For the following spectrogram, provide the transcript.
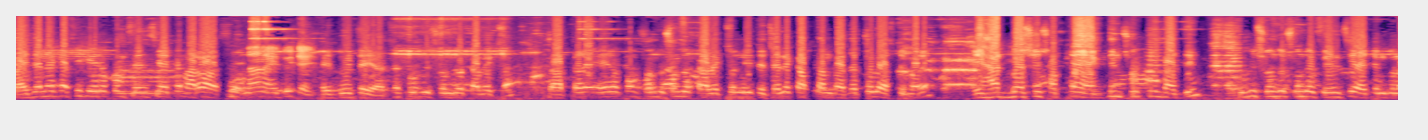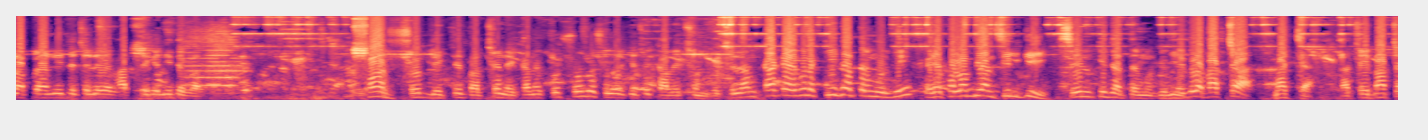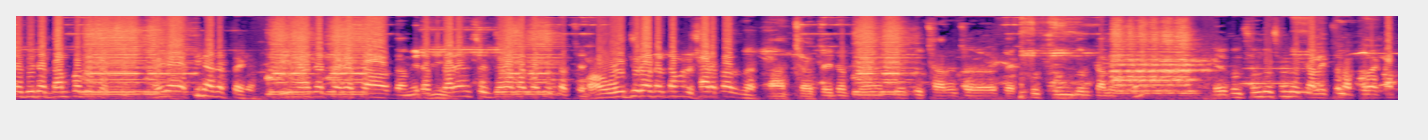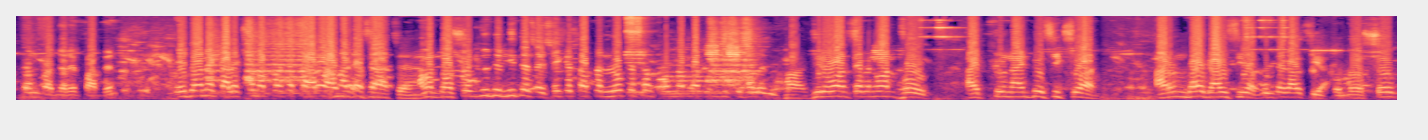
ভাইজানের কাছে কি এরকম ফ্যান্সি আইটেম আরও আছে? না না এই দুইটাই। এই দুইটাই আছে খুবই সুন্দর কালেকশন তো আপনারা এরকম সুন্দর সুন্দর কালেকশন নিতে চাইলে কাপ্তান বাজার চলে আসতে পারেন। এই হাট বসে সপ্তাহে একদিন শুক্রবার দিন খুবই সুন্দর সুন্দর ফেন্সি আইটেমগুলো আপনারা নিতে চাইলে ভাত থেকে নিতে পারে। সব দেখতে পাচ্ছেন এখানে খুব সুন্দর সুন্দর কিছু কালেকশন করছিলাম কাকা এগুলো কি জাতের মুরগি? এটা কলম্বিয়ান সিল্কি সিল্কি জাতের মুরগি। এগুলো বাচ্চা? বাচ্চা। আচ্ছা এই বাচ্চা দুইটার দাম কত এটা তিন হাজার টাকা। তিন হাজার টাকা দাম। এটা জি। প্যারেন্টসের জোড়াটা কত চাচ্ছেন? ওই জোড়াটার দাম হলো সাড়ে পাঁচ হাজার। আচ্ছা এটা ছাড়া দেখ খুব সুন্দর কালেকশন এরকম সুন্দর সুন্দর কালেকশন আপনারা কাপ্তান বাজারে পাবেন। এই ধরনের কালেকশন আপনার কাছে আরও আমার কাছে আছে। আমার দর্শক যদি নিতে চায় সেক্ষেত্রে আপনার লোকেশন ফোন নাম্বার যদি একটু বলে দিন। হ্যাঁ zero one seven one four. Five two nine two six one Arun ভাই গাউসিয়া বুলটা গাউসিয়া দর্শক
